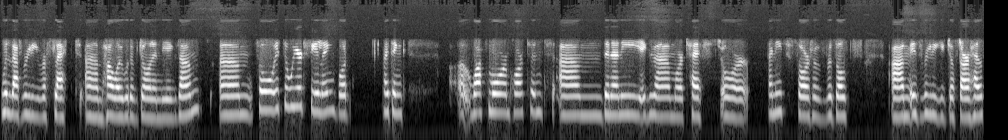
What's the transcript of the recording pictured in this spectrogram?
will that really reflect um, how I would have done in the exams? Um, so it's a weird feeling, but I think uh, what's more important um, than any exam or test or any sort of results um, is really just our health.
